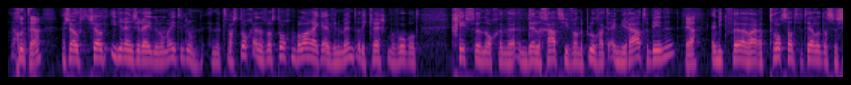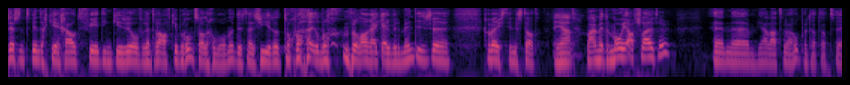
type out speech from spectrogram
ja. goed hè? En zo heeft, zo heeft iedereen zijn reden om mee te doen. En het was toch, en het was toch een belangrijk evenement. Want ik kreeg bijvoorbeeld gisteren nog een, een delegatie van de ploeg uit de Emiraten binnen. Ja. En die waren trots aan het vertellen dat ze 26 keer goud, 14 keer zilver en 12 keer brons hadden gewonnen. Dus dan zie je dat het toch wel een heel belangrijk evenement is eh, geweest in de stad. Ja, Maar met een mooie afsluiter. En eh, ja, laten we hopen dat dat, eh,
